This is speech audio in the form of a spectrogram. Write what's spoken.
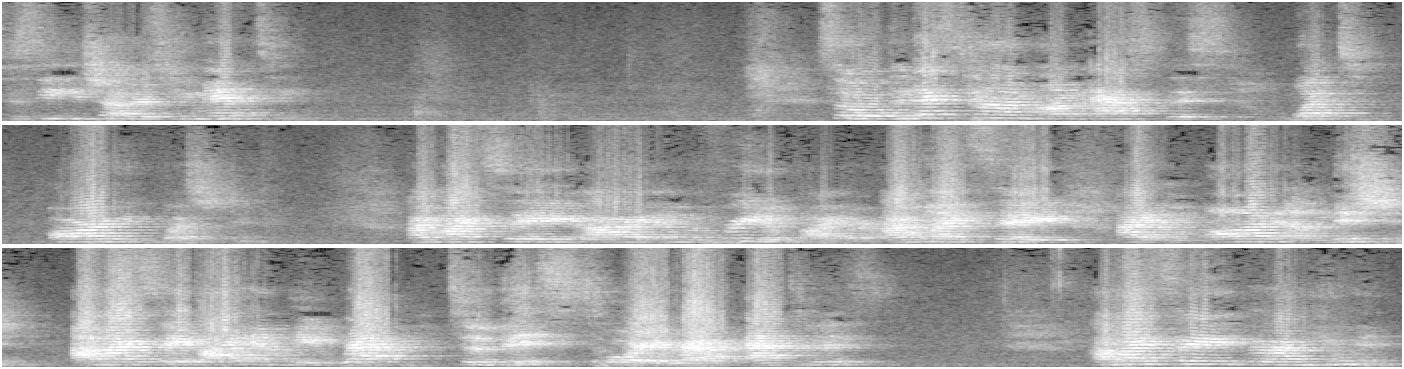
to see each other's humanity. So the next time I'm asked this, what are you question, I might say I am a freedom fighter. I might say I am on a mission. I might say I am a rap activist or a rap activist. I might say that I'm human.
